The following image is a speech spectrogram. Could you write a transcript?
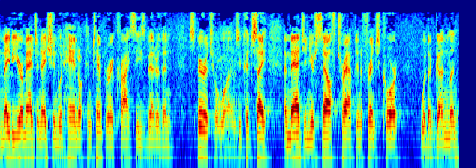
Maybe your imagination would handle contemporary crises better than spiritual ones. You could say, imagine yourself trapped in a French court with a gunman,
